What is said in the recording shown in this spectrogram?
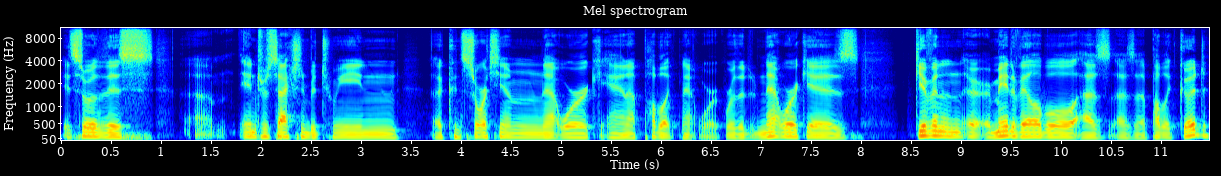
it's sort of this um, intersection between a consortium network and a public network, where the network is given or made available as as a public good,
